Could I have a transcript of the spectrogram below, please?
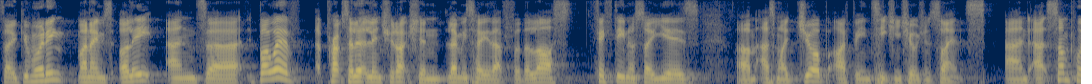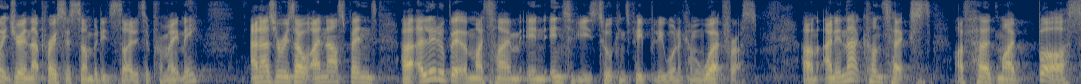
So, good morning. My name's Ollie, and uh, by way of perhaps a little introduction, let me tell you that for the last 15 or so years, um, as my job, I've been teaching children science. And at some point during that process, somebody decided to promote me. And as a result, I now spend uh, a little bit of my time in interviews talking to people who want to come and work for us. Um, and in that context, I've heard my boss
